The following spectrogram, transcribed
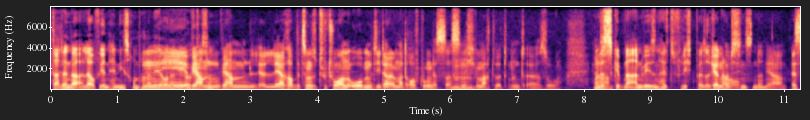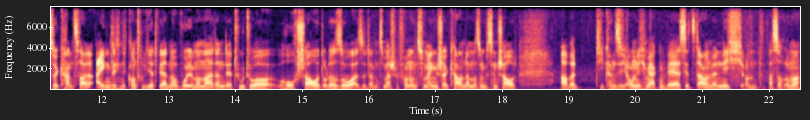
Da denn da alle auf ihren Handys rum parallel? Nee, wir haben, wir haben Lehrer bzw. Tutoren oben, die da immer drauf gucken, dass das Mhm. nicht gemacht wird und äh, so. dann? Und Ja. es gibt eine Anwesenheitspflicht bei solchen Genau. Gottesdiensten dann. Ja, es kann zwar eigentlich nicht kontrolliert werden, obwohl immer mal dann der Tutor hochschaut oder so, also dann zum Beispiel von uns zum Englisch-Account dann mal so ein bisschen schaut, aber die können sich auch nicht merken, wer ist jetzt da und wer nicht und was auch immer.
